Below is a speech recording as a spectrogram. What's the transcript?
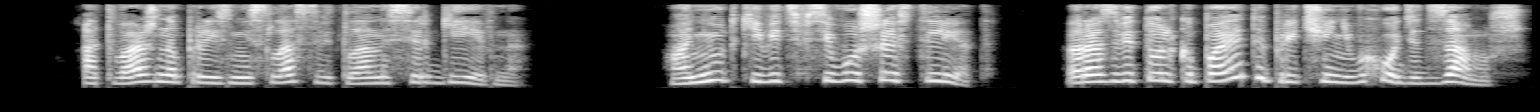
— отважно произнесла Светлана Сергеевна. «Анютке ведь всего шесть лет. Разве только по этой причине выходит замуж?»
